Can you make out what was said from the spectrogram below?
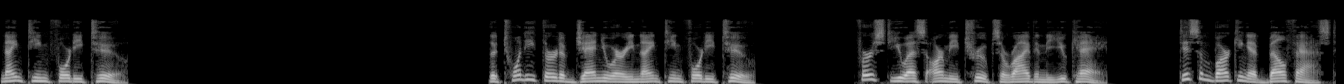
1942 The 23rd of January 1942 First US Army troops arrive in the UK. Disembarking at Belfast,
